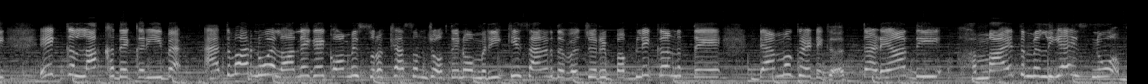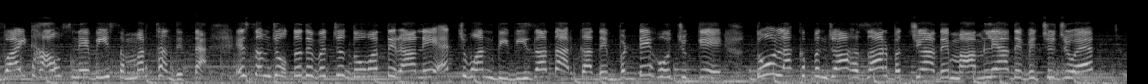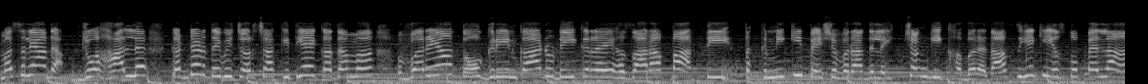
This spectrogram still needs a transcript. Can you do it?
1 ਲੱਖ ਦੇ ਕਰੀਬ ਹੈ। ਐਤਵਾਰ ਨੂੰ ਐਲਾਨੇ ਗਏ ਕੌਮੀ ਸੁਰੱਖਿਆ ਸਮਝੌਤੇ ਨੂੰ ਅਮਰੀਕੀ ਸੈਨੇਟ ਦੇ ਵਿੱਚ ਰਿਪਬਲਿਕਨ ਤੇ ਡੈਮੋਕ੍ਰੈਟਿਕ ਧੜਿਆਂ ਦੀ ਹਮਾਇਤ ਮਿਲੀ ਹੈ। ਇਸ ਨੂੰ ਵਾਈਟ ਹਾਊਸ ਨੇ ਵੀ ਸਮਰਥਨ ਦਿੱਤਾ ਇਸ ਸਮਝੌਤੇ ਦੇ ਵਿੱਚ ਦੋਵਾਂ ਧਿਰਾਂ ਨੇ H1B ਵੀਜ਼ਾ ਧਾਰਕਾਂ ਦੇ ਵੱਡੇ ਹੋ ਚੁੱਕੇ 2,50,000 ਬੱਚਿਆਂ ਦੇ ਮਾਮਲਿਆਂ ਦੇ ਵਿੱਚ ਜੋ ਹੈ ਮਸਲਿਆਂ ਦਾ ਜੋ ਹੱਲ ਕੱਢਣ ਦੇ ਵੀ ਚਰਚਾ ਕੀਤੀ ਹੈ। ਇਹ ਕਦਮ ਵਰਿਆਂ ਤੋਂ ਗ੍ਰੀਨ ਕਾਰਡ ਉਡੀਕ ਰਹੇ ਹਜ਼ਾਰਾਂ ਭਾਰਤੀ ਤਕਨੀਕੀ ਪੇਸ਼ੇਵਰਾਂ ਦੇ ਲਈ ਚੰਗੀ ਖਬਰ ਹੈ। ਦੱਸ ਦਈਏ ਕਿ ਇਸ ਤੋਂ ਪਹਿਲਾਂ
